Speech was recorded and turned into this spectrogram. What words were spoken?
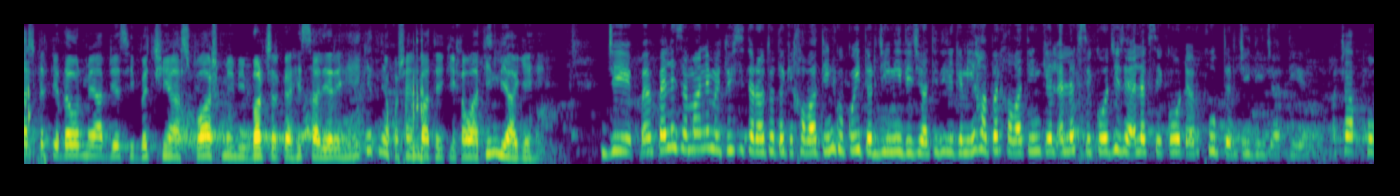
आजकल के दौर में आप जैसी बच्चियाँ स्क्वाश में भी बढ़ चढ़ कर हिस्सा ले रही हैं कितनी खुशाइन बात है कि खातन भी आगे हैं? जी पहले ज़माने में तो इसी तरह होता था कि ख़वान को कोई तरजीह नहीं दी जाती थी लेकिन यहाँ पर ख़वान के अलग से कोचेज़ है अलग से कोर्ट और खूब तरजीह दी जाती है। अच्छा आपको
